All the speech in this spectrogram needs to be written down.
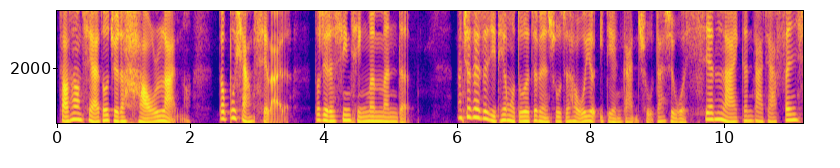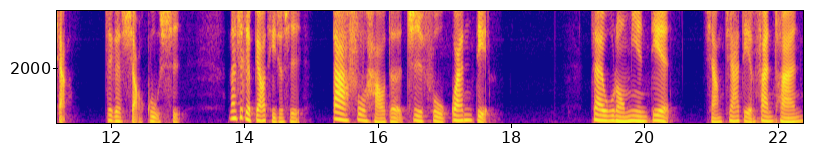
早上起来都觉得好懒哦。都不想起来了，都觉得心情闷闷的。那就在这几天，我读了这本书之后，我有一点感触。但是我先来跟大家分享这个小故事。那这个标题就是“大富豪的致富观点”。在乌龙面店想加点饭团，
